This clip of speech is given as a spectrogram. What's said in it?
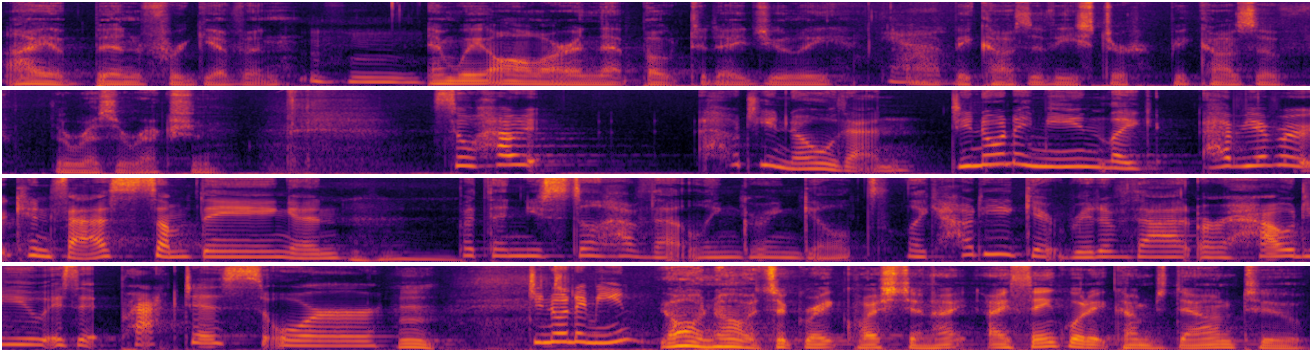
I have been forgiven. And we all are in that boat today, Julie, Yeah. uh, because of Easter, because of the resurrection. So how how do you know then? Do you know what I mean? Like, have you ever confessed something and but then you still have that lingering guilt? Like, how do you get rid of that, or how do you? Is it practice, or do you know what I mean? Oh, no, it's a great question. I, I think what it comes down to,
